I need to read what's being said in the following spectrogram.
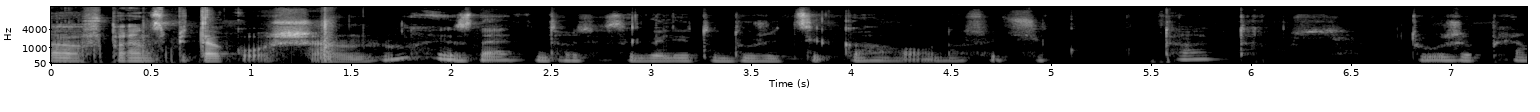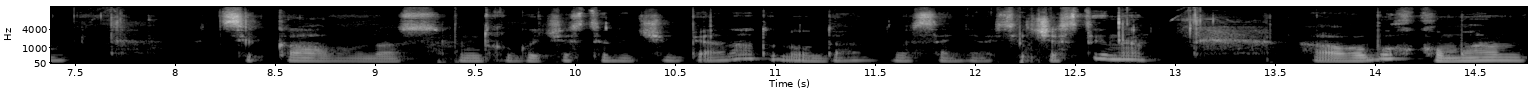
Е, В принципі, також. Е, Ну і знаєте, друзі, взагалі тут дуже цікаво у нас очікує. Дуже прям цікаво у нас друга частина чемпіонату. Ну да, весення вся частина. А в обох команд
